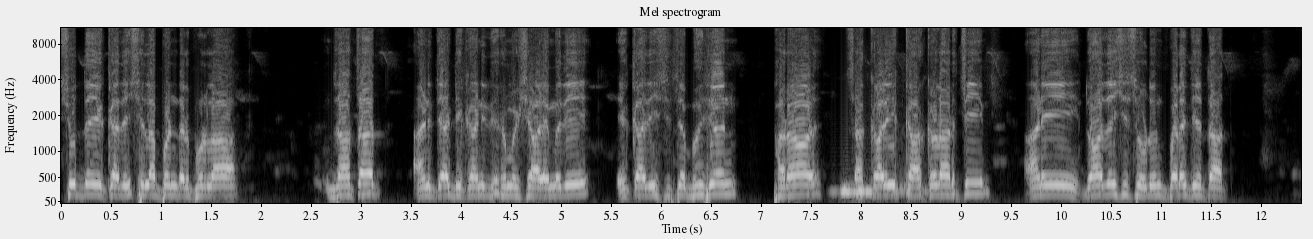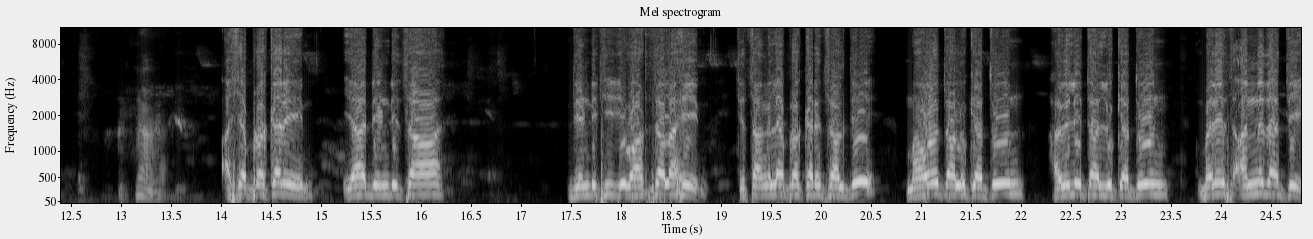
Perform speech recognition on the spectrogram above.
शुद्ध एकादशीला पंढरपूरला जातात आणि त्या ठिकाणी धर्मशाळेमध्ये एकादशीचं भजन फराळ सकाळी काकड आरती आणि द्वादशी सोडून परत येतात. अशा प्रकारे या दिंडीचा दिंडीची जी वाटचाल आहे ती चांगल्या प्रकारे चालते. मावळ तालुक्यातून हवेली तालुक्यातून बरेच अन्नदाते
